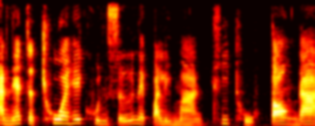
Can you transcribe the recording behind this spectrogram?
อันนี้จะช่วยให้คุณซื้อในปริมาณที่ถูกต้องได้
